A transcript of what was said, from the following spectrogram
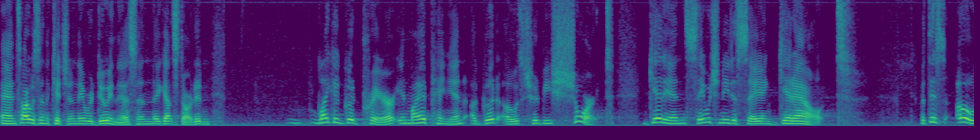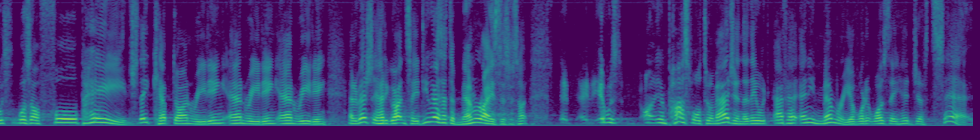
And so I was in the kitchen and they were doing this and they got started. And like a good prayer, in my opinion, a good oath should be short. get in, say what you need to say, and get out. But this oath was a full page. They kept on reading and reading and reading, and eventually I had to go out and say, Do you guys have to memorize this or something? It, it was uh, impossible to imagine that they would have had any memory of what it was they had just said.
